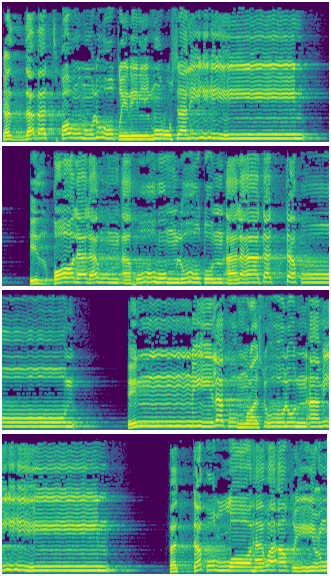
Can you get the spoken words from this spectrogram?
كَذَّبَتْ قَوْمُ لُوطٍ الْمُرْسَلِينَ. إِذْ قَالَ لَهُمْ أَخُوهُمْ لُوطٌ أَلَا تَتَّقُونَ؟ إِنِّي لَكُمْ رَسُولٌ أَمِينٌ. فَاتَّقُوا اللَّهَ وَأَطِيعُونِ.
